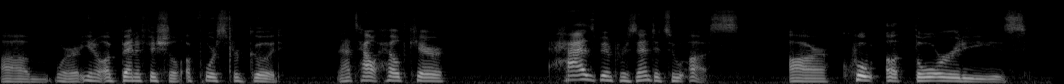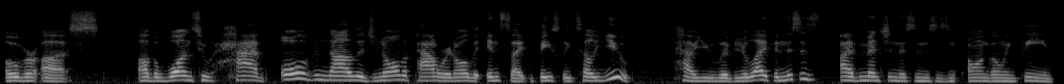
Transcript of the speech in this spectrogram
um, where you know a beneficial, a force for good. That's how healthcare has been presented to us. Our quote authorities over us are the ones who have all of the knowledge and all the power and all the insight to basically tell you how you live your life. And this is, I've mentioned this, and this is an ongoing theme.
